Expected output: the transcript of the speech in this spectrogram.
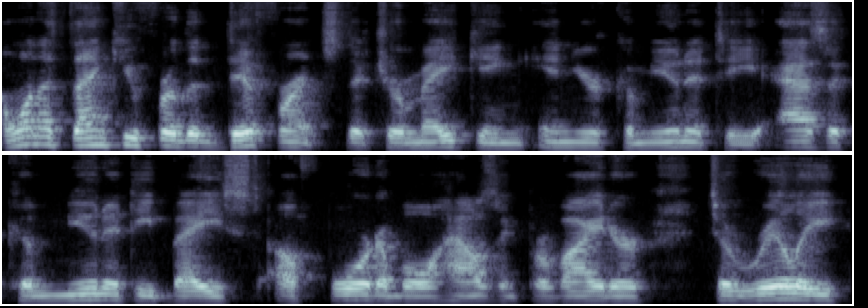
I want to thank you for the difference that you're making in your community as a community based, affordable housing provider to really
